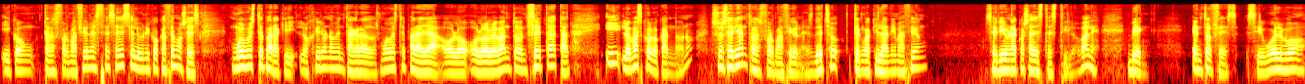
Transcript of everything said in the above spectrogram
y con transformaciones CSS lo único que hacemos es muevo este para aquí, lo giro 90 grados, muevo este para allá o lo, o lo levanto en Z, tal, y lo vas colocando, ¿no? Eso serían transformaciones. De hecho, tengo aquí la animación, sería una cosa de este estilo, ¿vale? Bien, entonces, si vuelvo,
